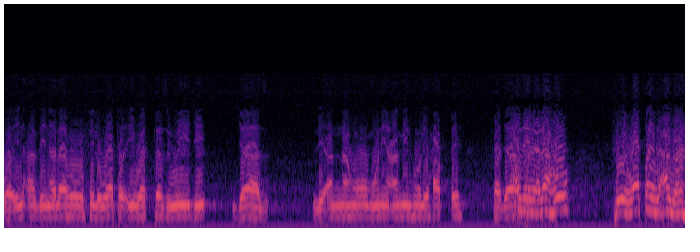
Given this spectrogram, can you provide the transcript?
وإن أذن له في الوطء والتزويج جاز لأنه منع منه لحقه فجاز. أذن له في وطء الأمة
